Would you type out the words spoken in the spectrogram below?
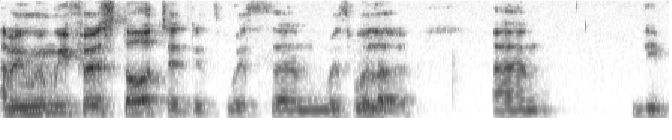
I mean, when we first started with with, um, with Willow, um, the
